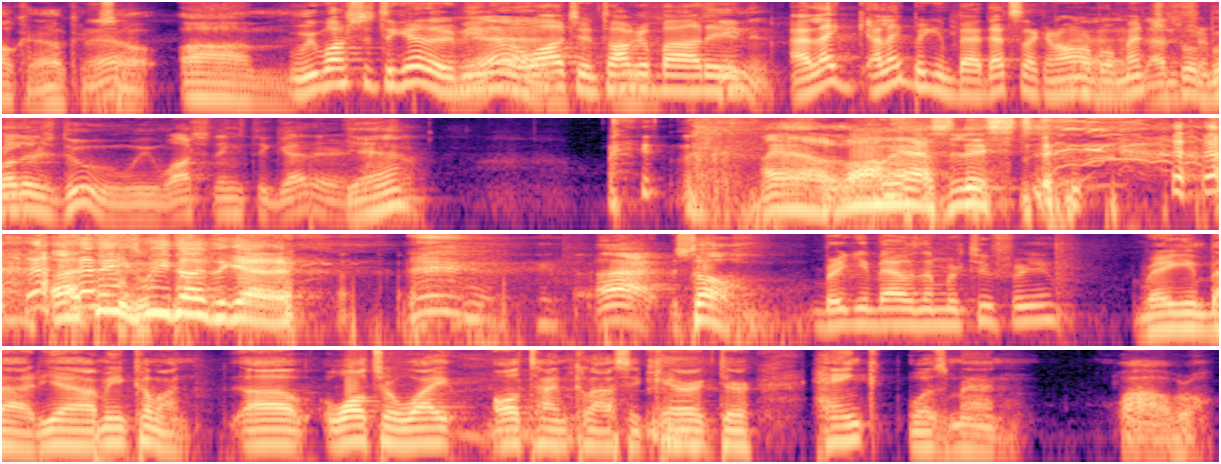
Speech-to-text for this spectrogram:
Oh, okay, okay. Yeah. So, um, We watched it together. Me and Yeah. him watch it and talk We've about it. it. I like I like Breaking Bad. That's like an honorable Yeah, mention That's what for me. brothers do. We watch things together. Yeah? I got a long ass list of things we done together. All right, so Breaking Bad was number two for you. Breaking Bad. Yeah, I mean, come on. Uh, Walter White, all time classic character. Hank was man. Wow, bro.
